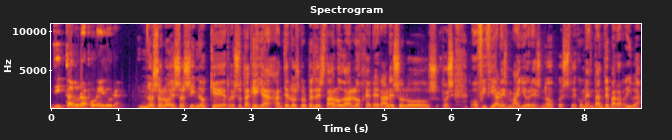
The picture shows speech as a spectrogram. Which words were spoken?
dictadura pura y dura. No solo eso, sino que resulta que ya antes los golpes de Estado lo dan los generales o los pues, oficiales mayores, ¿no? Pues de comandante para arriba.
